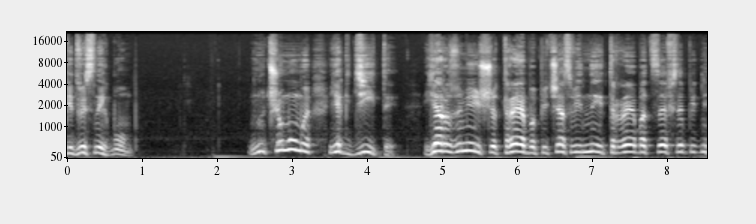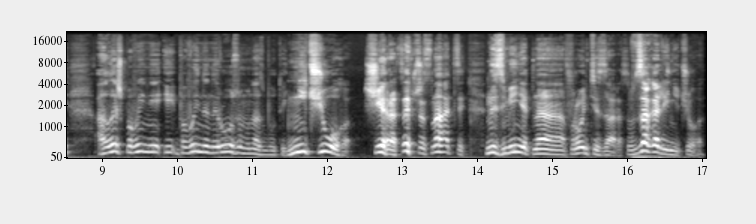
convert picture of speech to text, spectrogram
підвісних бомб. Ну чому ми, як діти? Я розумію, що треба під час війни, треба це все підні. Але ж повинні, і повинен і розум у нас бути. Нічого. Ще раз, F-16 не змінять на фронті зараз. Взагалі нічого.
